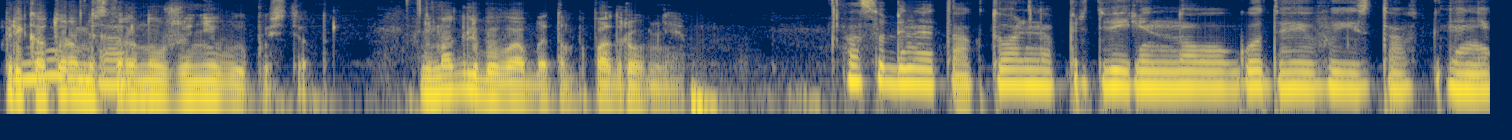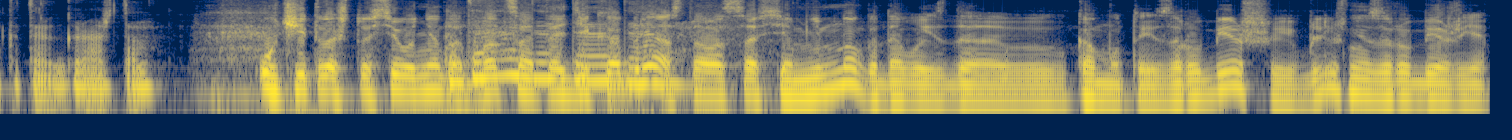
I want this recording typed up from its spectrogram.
при ну котором ну, да. страну уже не выпустят. Не могли бы вы об этом поподробнее? Особенно это актуально в преддверии Нового года и выездов для некоторых граждан. Учитывая, что сегодня да, 20 да, декабря, да, осталось совсем немного до выезда кому-то и за рубеж, и в ближнее зарубежье.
